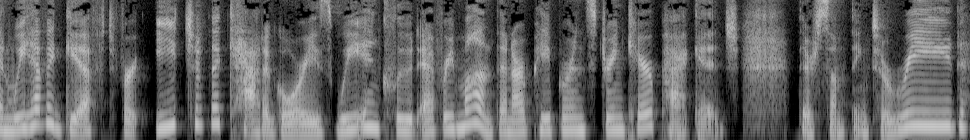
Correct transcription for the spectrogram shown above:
and we have a gift for each of the categories we include every month in our paper and string care package. There's something to read,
